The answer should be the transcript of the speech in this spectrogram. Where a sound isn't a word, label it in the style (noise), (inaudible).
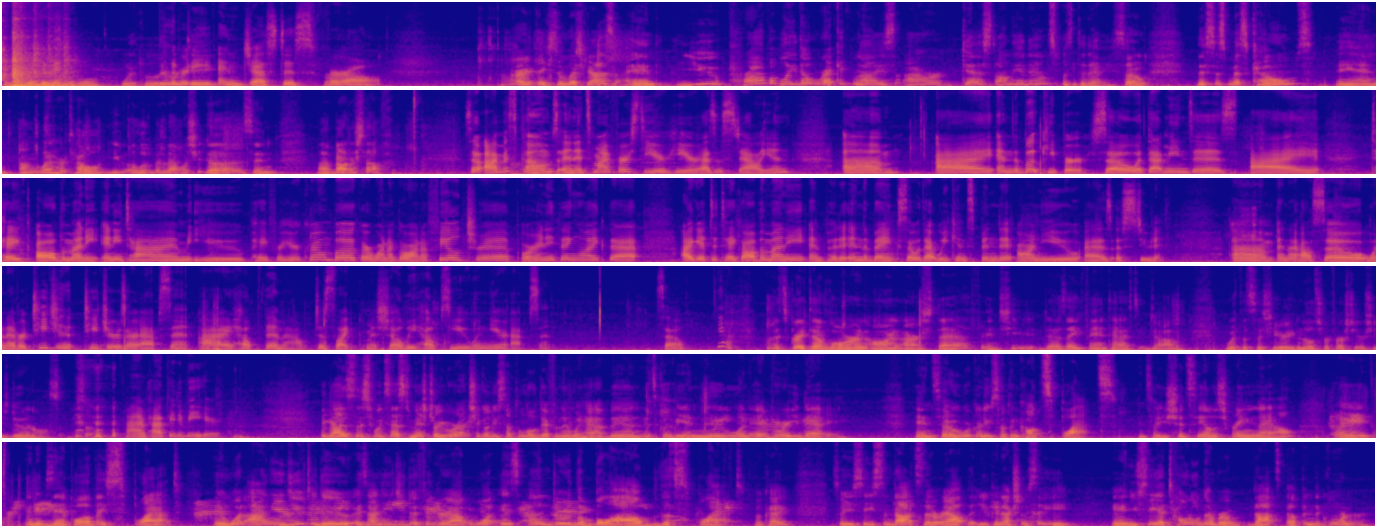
indivisible, with liberty and justice for all. All right, thanks so much, guys. And you probably don't recognize our guest on the announcements today. So, this is Miss Combs, and I'm gonna let her tell you a little bit about what she does and uh, about herself. So I'm Miss Combs, and it's my first year here as a stallion. Um, I am the bookkeeper. So what that means is I take all the money. Anytime you pay for your Chromebook or want to go on a field trip or anything like that, I get to take all the money and put it in the bank so that we can spend it on you as a student. Um, and I also, whenever teaching teachers are absent, I help them out, just like Miss Shelby helps you when you're absent. So, yeah. It's great to have Lauren on our staff, and she does a fantastic job with us this year. Even though it's her first year, she's doing awesome. So, (laughs) I'm happy to be here. hey guys, this week's Estimate Mystery, we're actually going to do something a little different than we have been. It's going to be a new one every day. And so we're going to do something called splats. And so you should see on the screen now a, an example of a splat. And what I need you to do is I need you to figure out what is under the blob, the splat, okay? So you see some dots that are out that you can actually see, and you see a total number of dots up in the corner.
